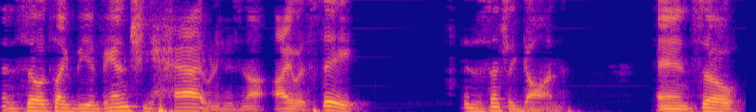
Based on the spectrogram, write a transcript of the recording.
And so it's like the advantage he had when he was in Iowa State is essentially gone. And so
